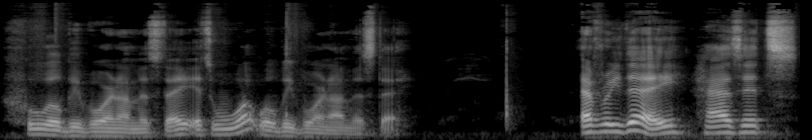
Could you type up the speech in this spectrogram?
who will be born on this day, it's what will be born on this day. Every day has its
